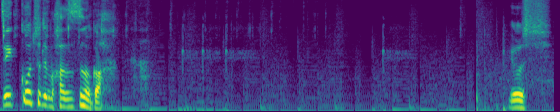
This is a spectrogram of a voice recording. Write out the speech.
絶好調でも外すのか。よし。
